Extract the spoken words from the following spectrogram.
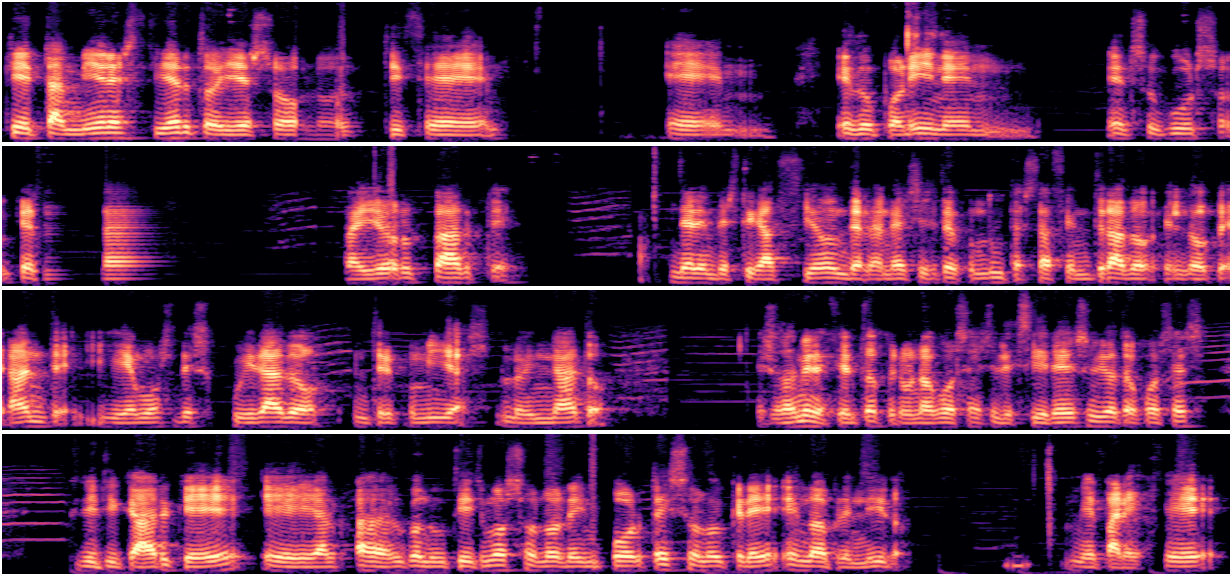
Que también es cierto, y eso lo dice eh, Edu Polín en, en su curso, que la mayor parte de la investigación del análisis de conducta está centrado en lo operante y hemos descuidado, entre comillas, lo innato, eso también es cierto, pero una cosa es decir eso y otra cosa es criticar que eh, al, conductismo solo le importa y solo cree en lo aprendido. Me parece,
